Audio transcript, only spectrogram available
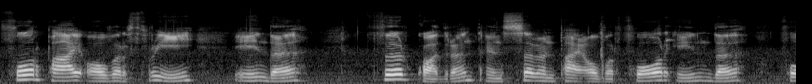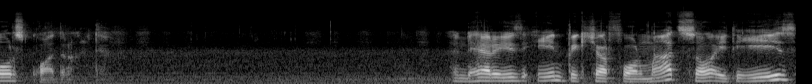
4 pi over 3 in the third quadrant and 7 pi over 4 in the fourth quadrant. And here is in picture format. So it is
